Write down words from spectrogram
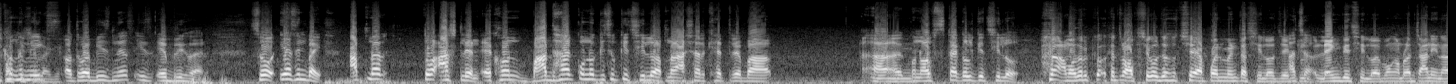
ইকোনমিক্স অথবা business is everywhere so Yasin ভাই আপনার তো আসলেন এখন বাধা কোনো কিছু কি ছিল আপনার আসার ক্ষেত্রে বা কোনো অবস্টাকল কি ছিল? আমাদের ক্ষেত্রে অবস্টিকল যে হচ্ছে অ্যাপয়েন্টমেন্টটা ছিল যে একটু আচ্ছা। লেংদি ছিল এবং আমরা জানি না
